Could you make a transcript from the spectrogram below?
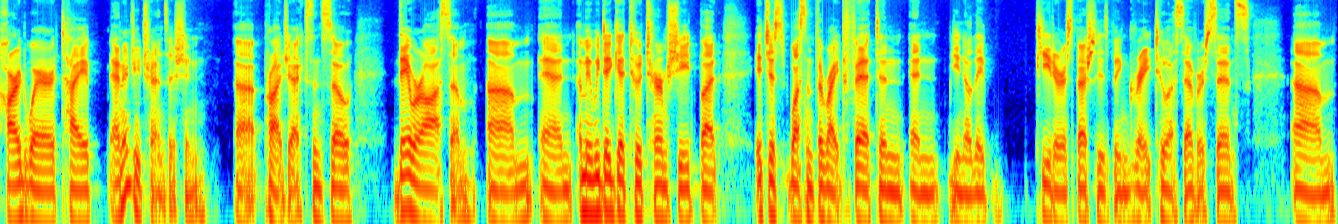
hardware type energy transition uh, projects. And so they were awesome. Um, and I mean, we did get to a term sheet, but it just wasn't the right fit. And and you know, they Peter especially has been great to us ever since. Um,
